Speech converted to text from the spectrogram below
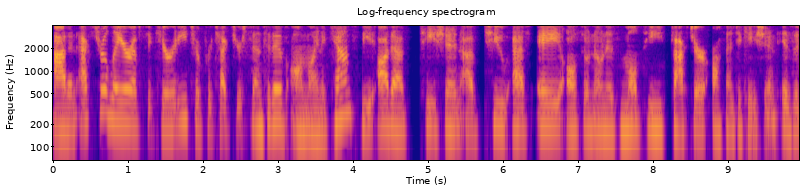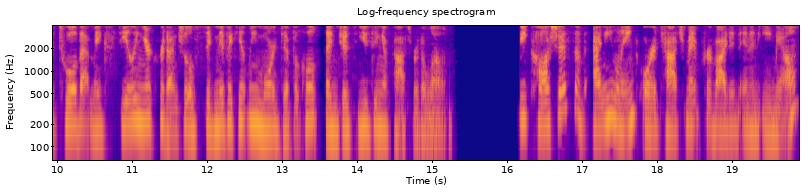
Add an extra layer of security to protect your sensitive online accounts. The adaptation of 2FA, also known as multi factor authentication, is a tool that makes stealing your credentials significantly more difficult than just using a password alone. Be cautious of any link or attachment provided in an email.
